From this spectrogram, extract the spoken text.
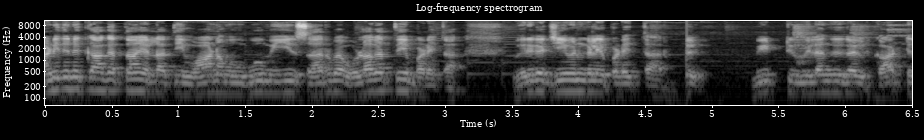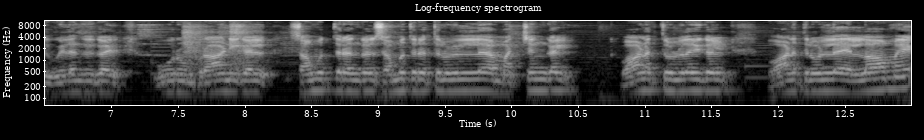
மனிதனுக்காகத்தான் எல்லாத்தையும் வானமும் பூமியும் சர்வ உலகத்தையும் படைத்தார். மிருக ஜீவன்களை படைத்தார். வீட்டு விலங்குகள் காட்டு விலங்குகள் ஊரும் பிராணிகள் சமுத்திரங்கள் சமுத்திரத்தில் உள்ள மச்சங்கள் வானத்தில் வானத்தில் உள்ள எல்லாமே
